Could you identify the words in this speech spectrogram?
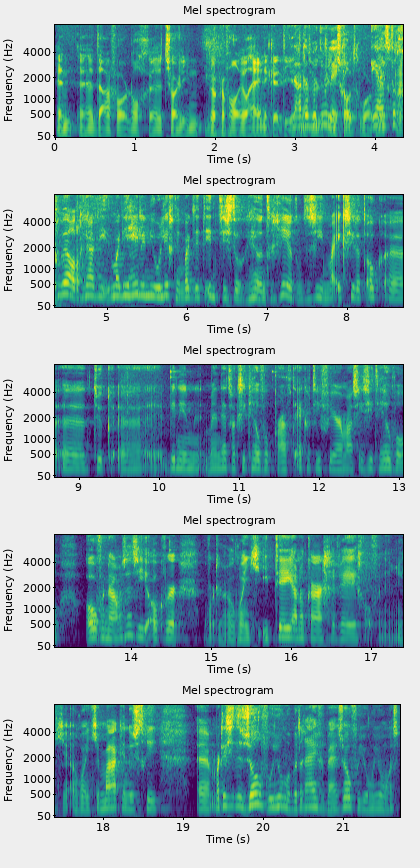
En uh, daarvoor nog uh, Charlene de Carvalho Heineken, die Nou, het natuurlijk in de schoot geworpen Ja, het is heeft toch geweldig. Ja, die, maar die hele nieuwe lichting. Maar dit, het is toch heel intrigerend om te zien. Maar ik zie dat ook uh, natuurlijk binnen mijn netwerk zie ik heel veel private equity firma's. Je ziet heel veel overnames. En zie je ook weer, er wordt een rondje IT aan elkaar geregen of een rondje, een rondje maakindustrie. Uh, maar er zitten zoveel jonge bedrijven bij, zoveel jonge jongens. Uh,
